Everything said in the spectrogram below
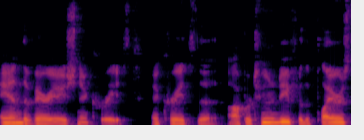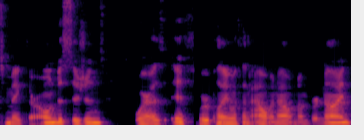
and the variation it creates. It creates the opportunity for the players to make their own decisions. Whereas if we're playing with an out and out number nine,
